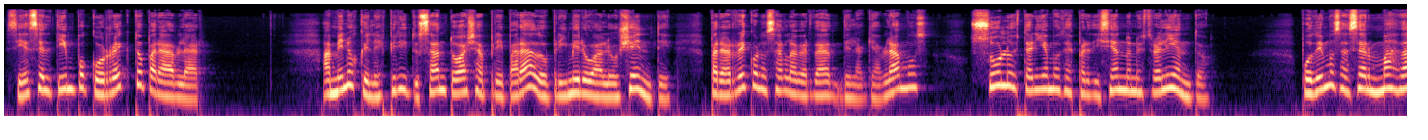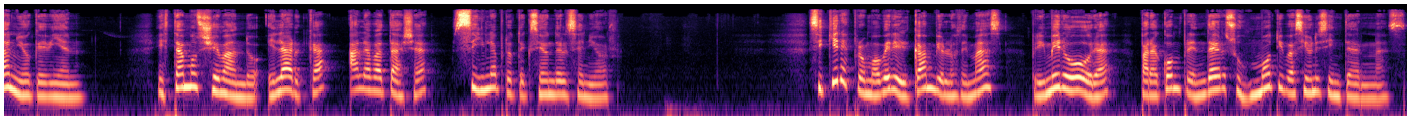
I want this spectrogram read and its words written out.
si es el tiempo correcto para hablar. A menos que el Espíritu Santo haya preparado primero al oyente para reconocer la verdad de la que hablamos, solo estaríamos desperdiciando nuestro aliento. Podemos hacer más daño que bien. Estamos llevando el arca a la batalla sin la protección del Señor. Si quieres promover el cambio en los demás, primero ora para comprender sus motivaciones internas.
